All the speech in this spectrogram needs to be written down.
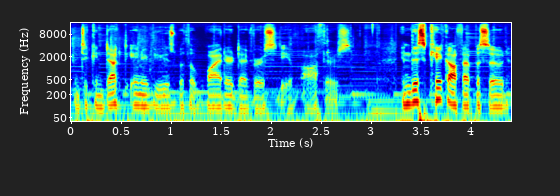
and to conduct interviews with a wider diversity of authors. In this kickoff episode,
